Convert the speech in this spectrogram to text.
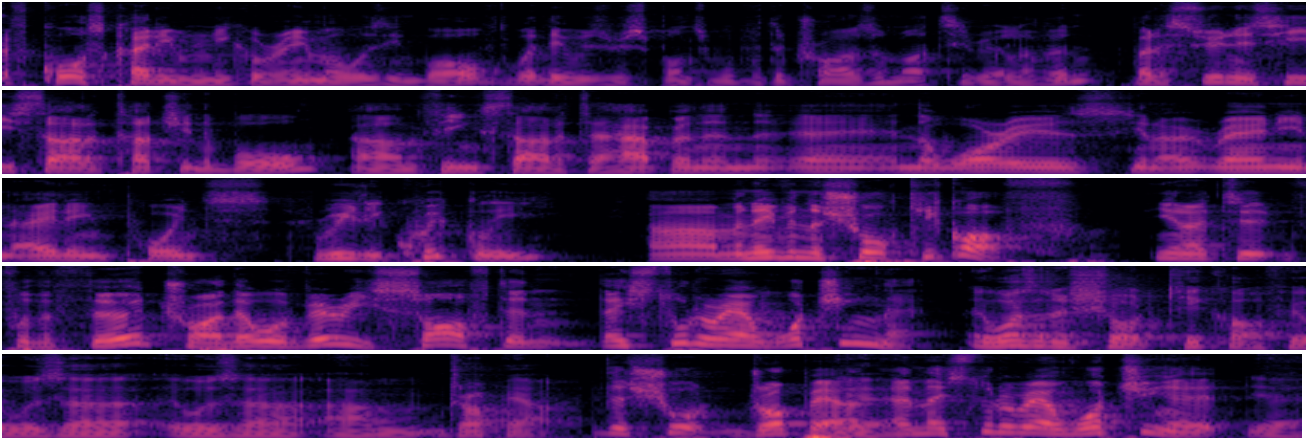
of course, Kodi Nikorima was involved. Whether he was responsible for the tries or not is irrelevant. But as soon as he started touching the ball, um, things started to happen, and and the Warriors, you know, ran in 18 points really quickly. Um, and even the short kickoff, you know, to for the third try, they were very soft, and they stood around watching that. It wasn't a short kickoff. It was a it was a um, dropout. The short dropout, Yeah. and they stood around watching it. Yeah.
